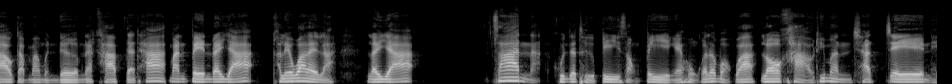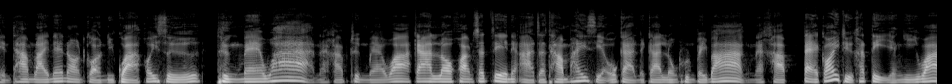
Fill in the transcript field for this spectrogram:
าวๆกลับมาเหมือนเดิมนะครับแต่ถ้ามันเป็นระยะเขาเรียกว่าอะไรล่ะ ระยะ สั้นอะ คุณจะถือปี 2 ปีไงผมก็จะบอกว่ารอข่าวที่มันชัดเจน เห็นไทม์ไลน์แน่นอนก่อนดีกว่าค่อยซื้อ ถึงแม้ว่านะครับถึงแม้ว่าการรอความชัดเจนเนี่ยอาจจะทำให้เสียโอกาสในการลงทุนไปบ้างนะครับแต่ก็ให้ถือคติอย่างนี้ว่า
